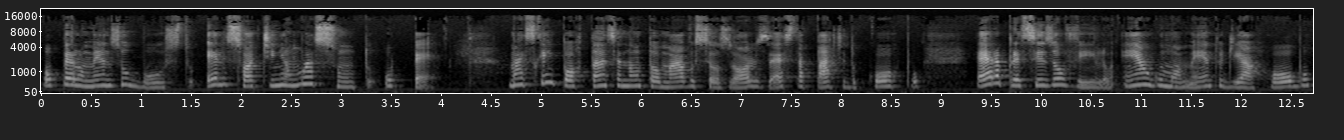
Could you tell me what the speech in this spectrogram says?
ou pelo menos o busto. Ele só tinha um assunto, o pé. Mas que importância não tomava os seus olhos esta parte do corpo? Era preciso ouvi-lo, em algum momento de arrobo,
